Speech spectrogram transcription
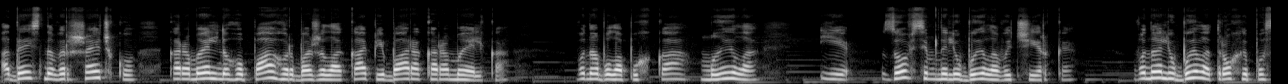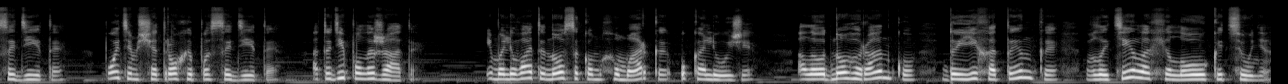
а десь на вершечку карамельного пагорба жила капібара карамелька. Вона була пухка, мила і зовсім не любила вечірки. Вона любила трохи посидіти, потім ще трохи посидіти, а тоді полежати і малювати носиком хмарки у калюжі. Але одного ранку до її хатинки влетіла хілоу кицюня,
